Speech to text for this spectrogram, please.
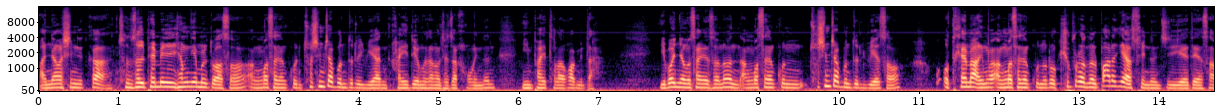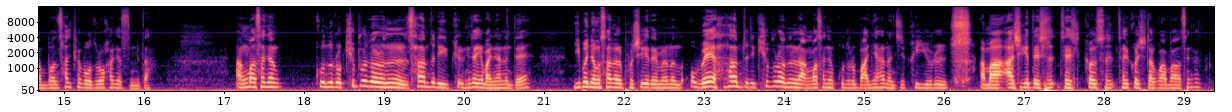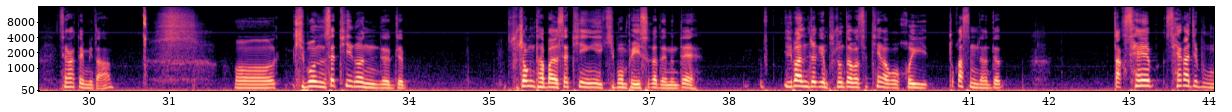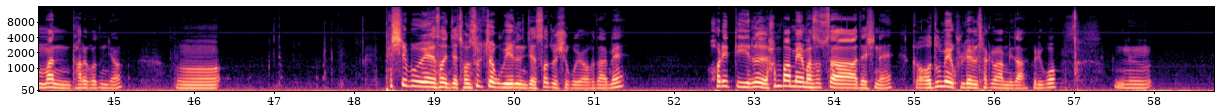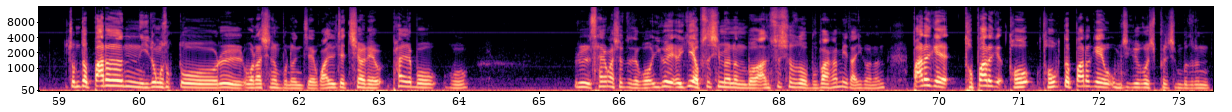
안녕하십니까. 전설 패밀리 형님을 도와서 악마 사냥꾼 초심자분들을 위한 가이드 영상을 제작하고 있는 인파이터라고 합니다. 이번 영상에서는 악마 사냥꾼 초심자분들을 위해서 어떻게 하면 악마, 사냥꾼으로 큐브런을 빠르게 할 수 있는지에 대해서 한번 살펴보도록 하겠습니다. 악마 사냥꾼으로 큐브런을 사람들이 굉장히 많이 하는데 이번 영상을 보시게 되면은 어, 왜 사람들이 큐브런을 악마 사냥꾼으로 많이 하는지 그 이유를 아마 아시게 되실, 되실 것, 될 것이라고 아마 생각 생각됩니다. 어 기본 세팅은 이제 부정다발 세팅이 기본 베이스가 되는데 일반적인 부정다발 세팅하고 거의 똑같습니다. 근데 딱 세 세 가지 부분만 다르거든요. 어 패시브에서 이제 전술적 우위를 이제 써주시고요. 그 다음에 허리띠를 한밤의 마술사 대신에 그 어둠의 굴레를 착용합니다. 그리고 음, 좀 더 빠른 이동 속도를 원하시는 분은 이제 왈제치현의 팔보구를 사용하셔도 되고 이거 이게 없으시면은 뭐 안 쓰셔도 무방합니다. 이거는 빠르게 더 빠르게 더 더욱 더 빠르게 움직이고 싶으신 분들은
